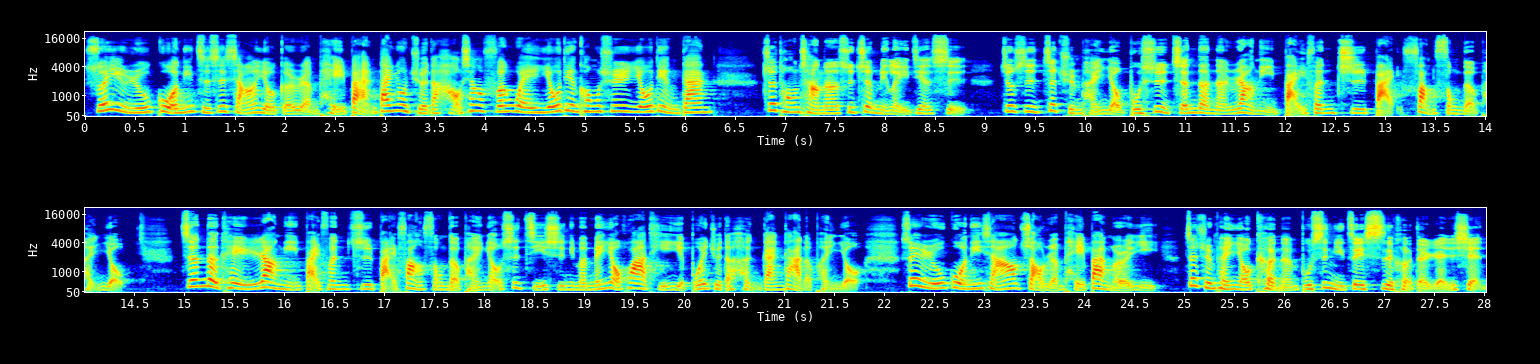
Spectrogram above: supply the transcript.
所以，如果你只是想要有个人陪伴，但又觉得好像氛围有点空虚、有点干，这通常呢是证明了一件事，就是这群朋友不是真的能让你百分之百放松的朋友。真的可以让你百分之百放松的朋友，是即使你们没有话题也不会觉得很尴尬的朋友。所以，如果你想要找人陪伴而已，这群朋友可能不是你最适合的人选。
